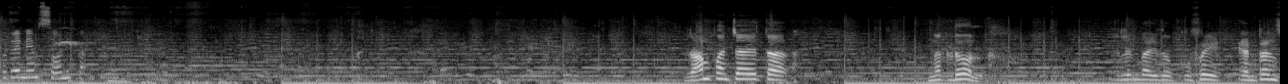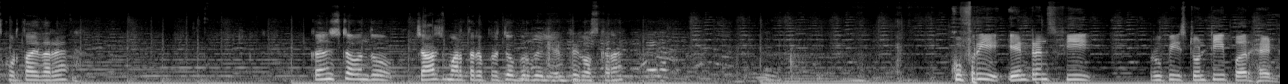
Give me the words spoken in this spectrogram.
ಕುದುರೆ ನೇಮ್ ಸೋನಿಕಾ. ಗ್ರಾಮ ಪಂಚಾಯತ್ ನಕ್ಡೋಲ್ ಇಲ್ಲಿಂದ ಇದು ಕುಫ್ರಿ ಎಂಟ್ರೆನ್ಸ್ ಕೊಡ್ತಾ ಇದ್ದಾರೆ. ಕನಿಷ್ಠ ಒಂದು ಚಾರ್ಜ್ ಮಾಡ್ತಾರೆ ಪ್ರತಿಯೊಬ್ಬರಿಗೂ ಇಲ್ಲಿ ಎಂಟ್ರಿಗೋಸ್ಕರ. Kufri entrance fee rupees twenty per head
